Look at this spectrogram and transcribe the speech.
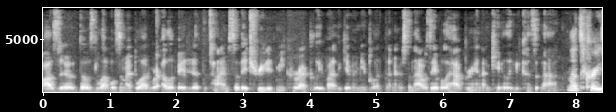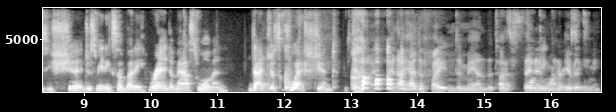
positive. Those levels in my blood were elevated at the time. So they treated me correctly by the giving me blood thinners. And I was able to have Brianna and Kaylee because of that. That's crazy shit. Just meeting somebody, random ass woman that Yeah. just questioned. And I, and I had to fight and demand the That's test. They didn't want to give it to me.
